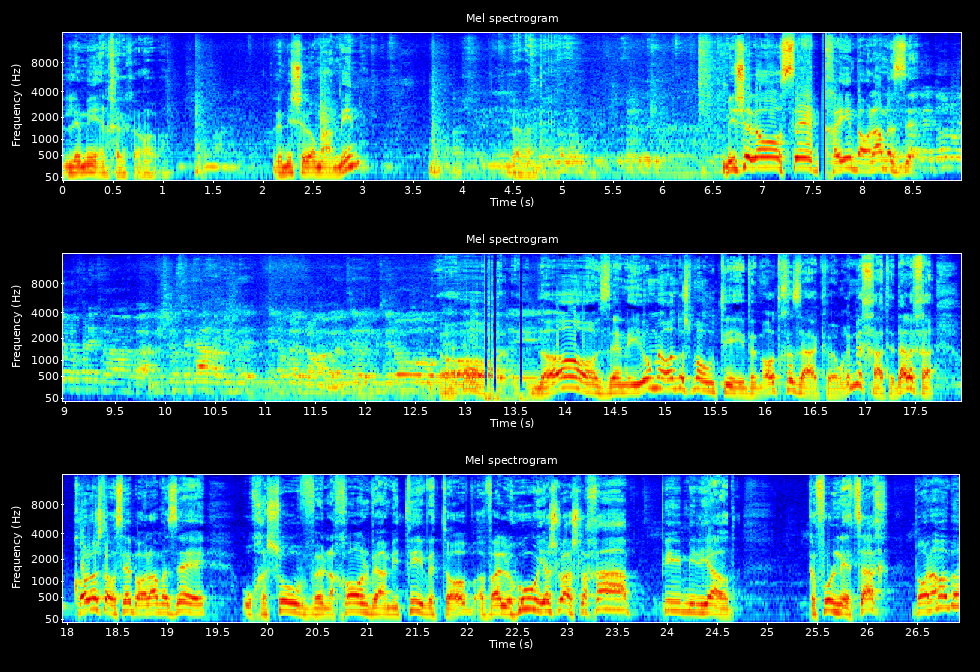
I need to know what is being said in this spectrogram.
למי אין חלק לעולם הבא? למי שלא מאמין? לא הבנתי. מי שלא עושה בחיים בעולם הזה... לא, לא, זה איום מאוד משמעותי ומאוד חזק, ואומרים לך, תדע לך, כל מה שאתה עושה בעולם הזה הוא חשוב ונכון ואמיתי וטוב, אבל הוא, יש לו השלכה פי מיליארד, כפול נצח, בעולם הבא.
